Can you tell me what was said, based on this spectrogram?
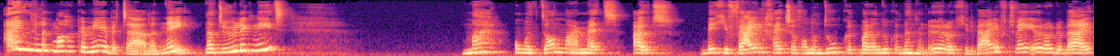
Eindelijk mag ik er meer betalen. Nee, natuurlijk niet. Maar om het dan maar met uit een beetje veiligheid, zo van dan doe ik het, maar dan doe ik het met een eurotje erbij of 2 euro erbij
